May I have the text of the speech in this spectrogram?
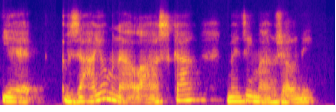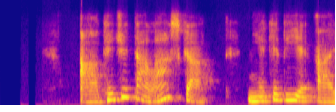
je vzájomná láska medzi manželmi. A keďže tá láska niekedy je aj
